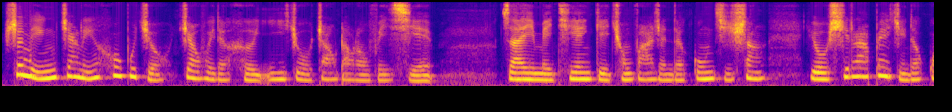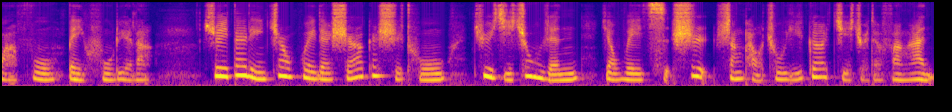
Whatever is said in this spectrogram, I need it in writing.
圣灵降临后不久，教会的合一就遭到了威胁。在每天给穷乏人的供给上，有希腊背景的寡妇被忽略了，所以带领教会的十二个使徒聚集众人，要为此事商讨出一个解决的方案。”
